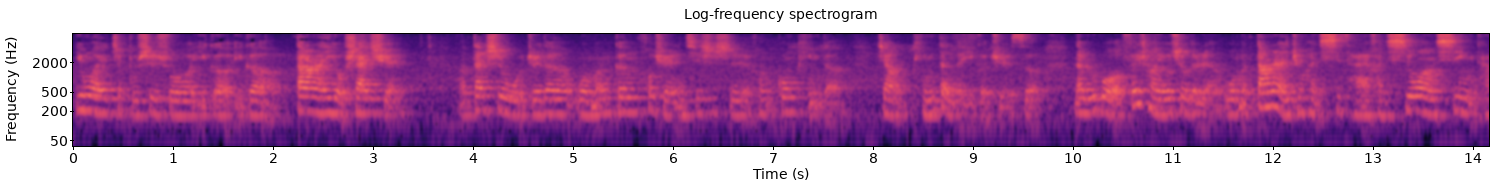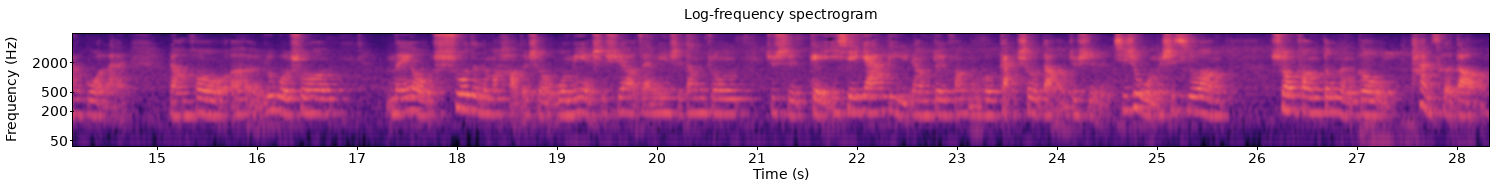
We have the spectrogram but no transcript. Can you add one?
因为这不是说一个一个，当然有筛选，呃，但是我觉得我们跟候选人其实是很公平的。这样平等的一个角色，那如果非常优秀的人，我们当然就很惜才，很希望吸引他过来。然后，呃，如果说没有说的那么好的时候，我们也是需要在面试当中，就是给一些压力，让对方能够感受到，就是其实我们是希望双方都能够探测到，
